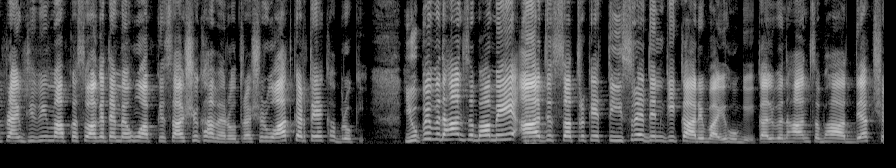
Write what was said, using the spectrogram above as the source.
प्राइम टीवी में आपका स्वागत है। मैं हूँ आपके साथ शिखा मेहरोत्रा शुरुआत करते हैं खबरों की। यूपी विधानसभा में आज सत्र के तीसरे दिन की कार्यवाही होगी। कल विधानसभा अध्यक्ष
